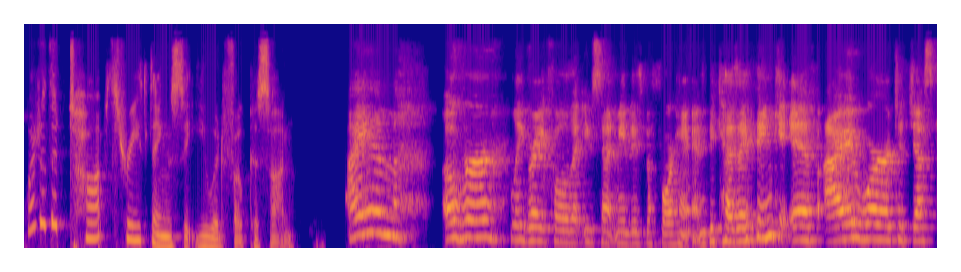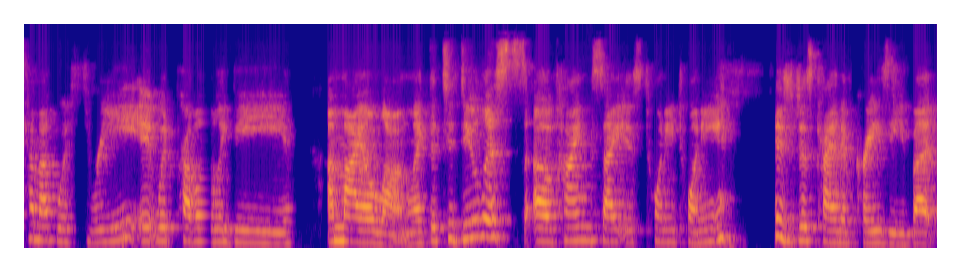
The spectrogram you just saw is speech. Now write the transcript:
what are the top three things that you would focus on? I am overly grateful that you sent me these beforehand because I think if I were to just come up with three, it would probably be a mile long. Like the to-do lists of hindsight is 2020 is just kind of crazy. But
